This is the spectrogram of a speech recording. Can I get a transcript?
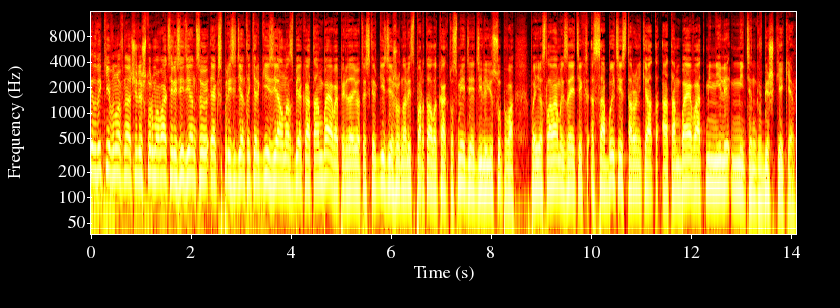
Силовики вновь начали штурмовать резиденцию экс-президента Киргизии Алмазбека Атамбаева, передает из Киргизии журналист портала «Кактус Медиа» Диля Юсупова. По ее словам, из-за этих событий сторонники Атамбаева отменили митинг в Бишкеке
